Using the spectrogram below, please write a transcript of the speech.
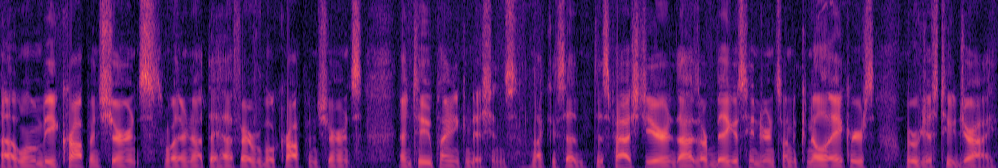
Uh, one be crop insurance, whether or not they have favorable crop insurance. And two, planting conditions. Like I said, this past year, that was our biggest hindrance on the canola acres. We were just too dry.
